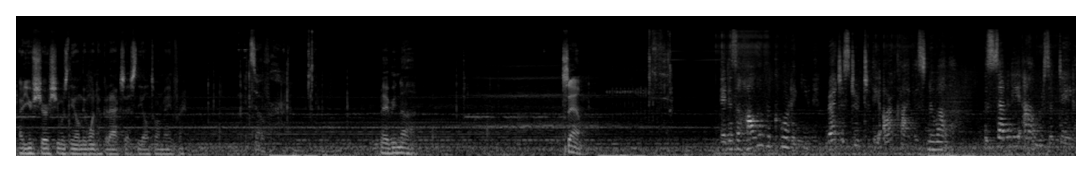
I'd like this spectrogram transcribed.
no. Are you sure she was the only one who could access the Ultor mainframe? It's over. Maybe not. Sam, It is a holo recording unit registered to the archivist Noella with 70 hours of data.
